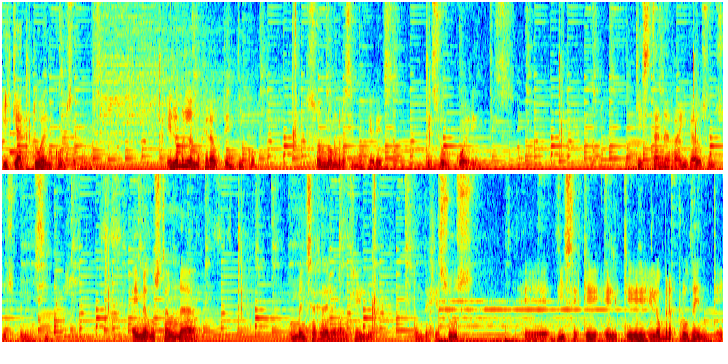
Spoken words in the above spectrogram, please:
y que actúa en consecuencia. El hombre y la mujer auténtico son hombres y mujeres que son coherentes que están arraigados en sus principios. A mí me gusta una, un mensaje del Evangelio donde Jesús eh, dice que el, que el hombre prudente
